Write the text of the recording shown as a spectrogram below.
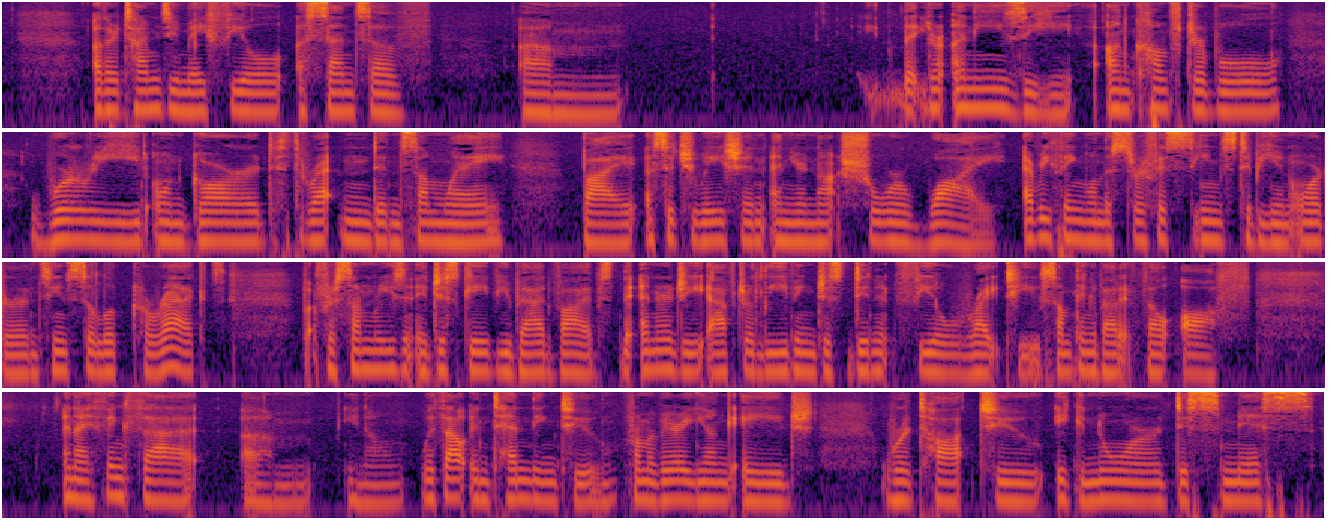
Other times you may feel a sense of um, that you're uneasy, uncomfortable, worried, on guard, threatened in some way by a situation, and you're not sure why. Everything on the surface seems to be in order and seems to look correct, but for some reason it just gave you bad vibes. The energy after leaving just didn't feel right to you. Something about it felt off. And I think that, um, you know, without intending to, from a very young age, we're taught to ignore, dismiss,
